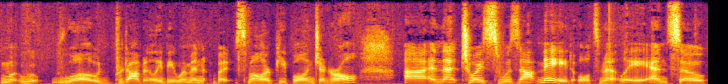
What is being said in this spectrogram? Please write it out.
Well, it would predominantly be women, but smaller people in general. Uh, and that choice was not made ultimately. And so,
